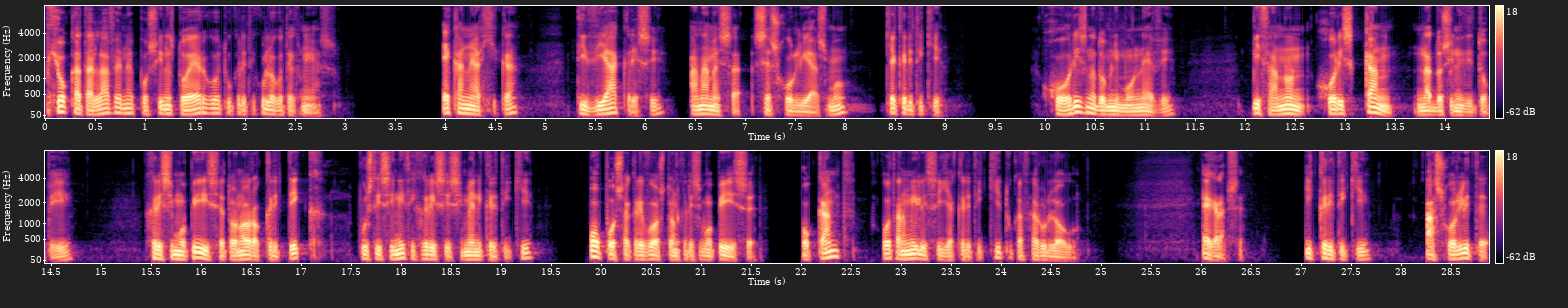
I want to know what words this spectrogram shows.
ποιο καταλάβαινε πως είναι το έργο του κριτικού λογοτεχνίας. Έκανε αρχικά τη διάκριση ανάμεσα σε σχολιασμό και κριτική. Χωρίς να το μνημονεύει, πιθανόν χωρίς καν να το συνειδητοποιεί, χρησιμοποίησε τον όρο «κριτικ» που στη συνήθη χρήση σημαίνει κριτική, όπως ακριβώς τον χρησιμοποίησε ο Καντ όταν μίλησε για κριτική του καθαρού λόγου. Έγραψε «Η κριτική ασχολείται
